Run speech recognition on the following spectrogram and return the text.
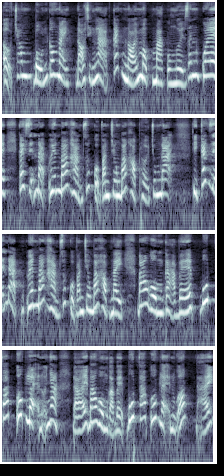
ở trong bốn câu này đó chính là cách nói mộc mạc của người dân quê, cách diễn đạt uyên bác hàm xúc của văn chương bác học thời trung đại. Thì cách diễn đạt uyên bác hàm xúc của văn chương bác học này bao gồm cả về bút pháp ước lệ nữa nha. Đấy, bao gồm cả về bút pháp ước lệ nữa. Đấy,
